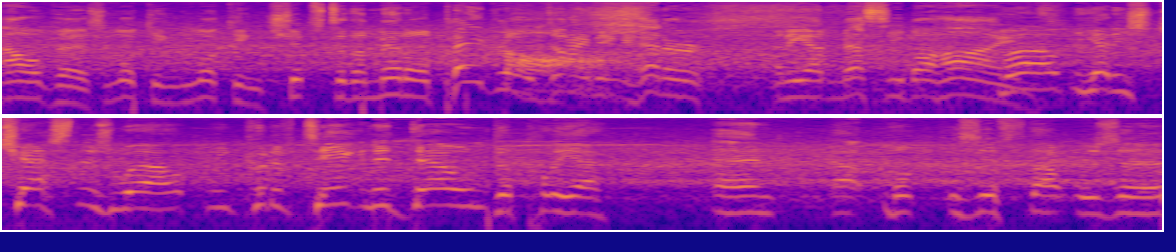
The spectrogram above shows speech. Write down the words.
Alves looking, looking, chips to the middle. Pedro oh. diving header, and he had Messi behind. Well, he had his chest as well. He could have taken it down the player, and that looked as if that was a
